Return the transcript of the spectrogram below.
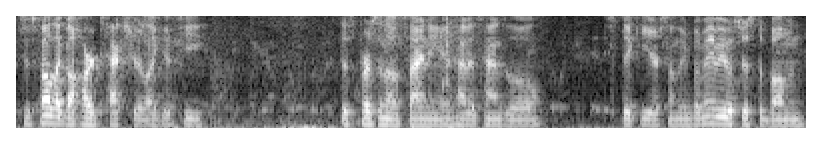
It just felt like a hard texture. Like if he, this person that was signing it had his hands a little sticky or something. But maybe it was just the Bowman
